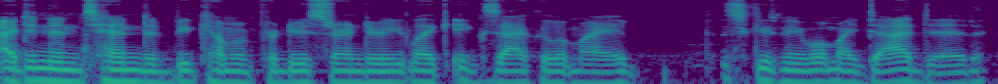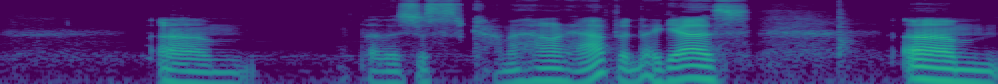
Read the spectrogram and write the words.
i didn't intend to become a producer and do like exactly what my excuse me what my dad did um that's just kind of how it happened i guess. Um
